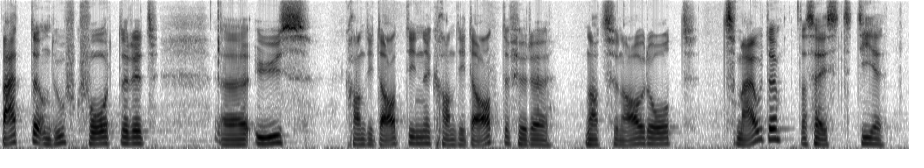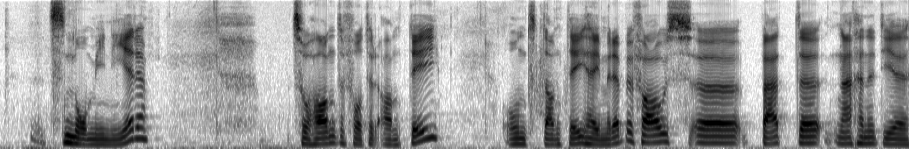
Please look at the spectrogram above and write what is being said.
gebeten und aufgefordert, äh, uns Kandidatinnen und Kandidaten für den Nationalrat zu melden. Das heisst, die zu nominieren zuhanden von der Antei. Und Antei haben wir ebenfalls äh, gebeten, nachher die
